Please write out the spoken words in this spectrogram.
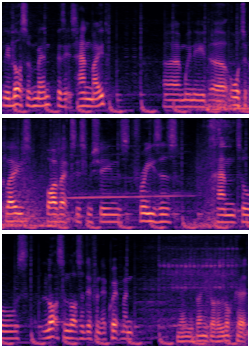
We need lots of men because it's handmade. Um, we need uh, autoclaves, five-axis machines, freezers, hand tools, lots and lots of different equipment. You know, you've only got to look at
